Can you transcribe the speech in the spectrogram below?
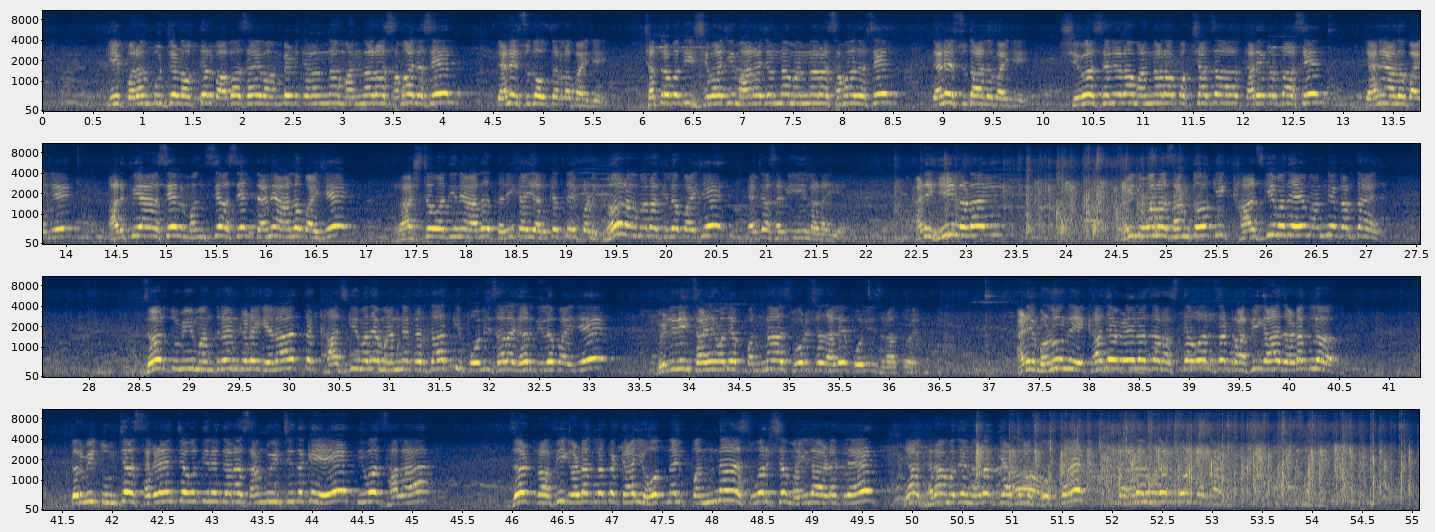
की परमपूज्य डॉक्टर बाबासाहेब आंबेडकरांना मानणारा समाज असेल त्याने सुद्धा उतरला पाहिजे. छत्रपती शिवाजी महाराजांना मानणारा समाज असेल त्याने सुद्धा आलं पाहिजे. शिवसेनेला मानणारा पक्षाचा कार्यकर्ता असेल त्याने आलं पाहिजे. आर पी आय असेल मनसे असेल त्याने आलं पाहिजे. राष्ट्रवादीने आलं तरी काही हरकत नाही पण घर आम्हाला दिलं पाहिजे याच्यासाठी ही लढाई आहे. आणि ही लढाई मी तुम्हाला सांगतो की खाजगीमध्ये हे मान्य करतायत. जर तुम्ही मंत्र्यांकडे गेलात तर खाजगीमध्ये मान्य करतात की पोलिसाला घर दिलं पाहिजे. बिडली चाळीमध्ये पन्नास वर्ष झाले पोलीस राहतोय. आणि म्हणून एखाद्या वेळेला जर रस्त्यावरचं ट्रॅफिक आज अडकलं तर मी तुमच्या सगळ्यांच्या वतीने त्यांना सांगू इच्छितो की एक दिवस झाला जर ट्रॅफिक अडकलं तर काही होत नाही. पन्नास वर्ष महिला अडकल्या आहेत. या घरामध्ये नरक यात्रा होत आहेत. त्याचा विचार कोण करतात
